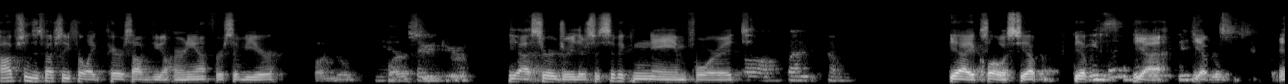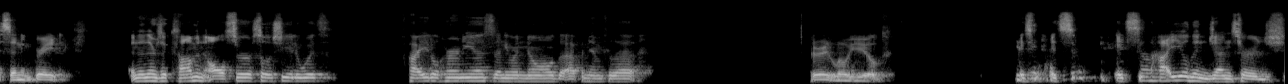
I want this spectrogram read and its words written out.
options, especially for like paraesophageal hernia for severe. Bundle. Yeah, surgery. Yeah, surgery, there's a specific name for it. Oh, um, Yeah, close, yep, yep, is it? yeah, yep, Nissen, great. And then there's a common ulcer associated with hiatal hernias, Does anyone know the eponym for that? Very low yield. It's, it's, it's high yield in gen surge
